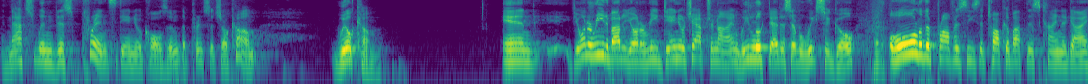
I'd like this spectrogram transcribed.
And that's when this prince, Daniel calls him, the prince that shall come, will come. And if you want to read about it, you ought to read Daniel chapter 9. We looked at it several weeks ago, at all of the prophecies that talk about this kind of guy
